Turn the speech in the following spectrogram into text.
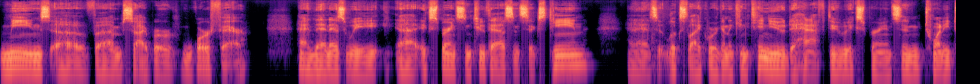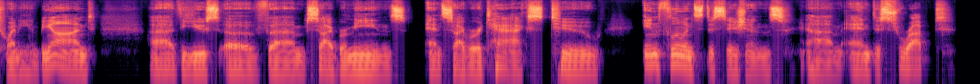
means of um, cyber warfare. And then, as we uh, experienced in 2016, and as it looks like we're going to continue to have to experience in 2020 and beyond, uh, the use of um, cyber means and cyber attacks to influence decisions um, and disrupt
